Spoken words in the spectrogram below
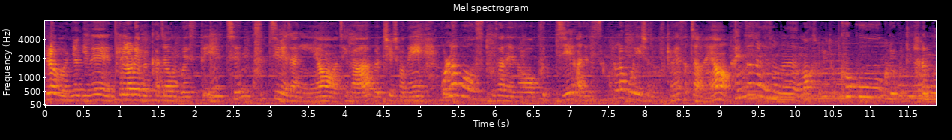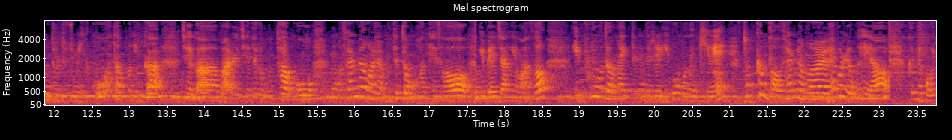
여러분 여기는 갤러리 백화점 웨스트 1층 구찌 매장이에요. 제가 며칠 전에 콜라보하우스 부산에서 구찌 아디다스 콜라보레이션을 구경했었잖아요. 행사장에서는 음악 소리도 크고 그리고 또 다른 분들도 좀 있고 하다 보니까 제가 말을 제대로 못하고 뭔가 설명을 잘 못했던 것 같아서 여기 매장에 와서 이 프리오던 아이템들을 입어보는 김에 조금 더 설명을 해보려고 해요. 근데 거기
